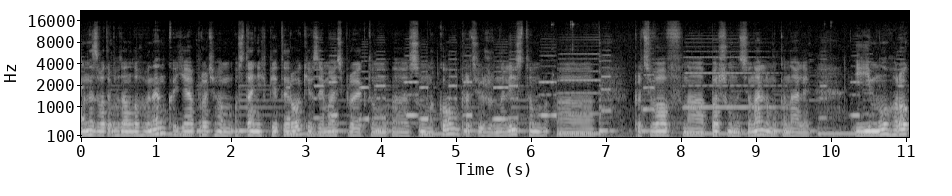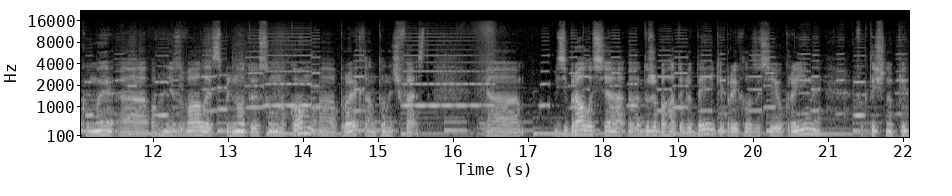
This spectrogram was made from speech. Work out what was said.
Мене звати Богдан Логовиненко. Я протягом останніх п'яти років займаюся проєктом е, Сумнаком, працюю журналістом, е, працював на першому національному каналі. І минулого року ми е, організували спільнотою Сумнаком проєкт Антонич Фест. Зібралося дуже багато людей, які приїхали з усієї України. Фактично під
